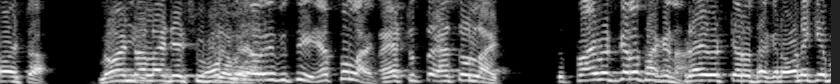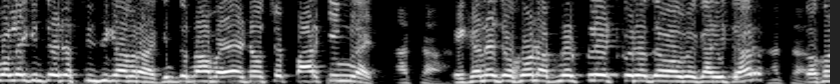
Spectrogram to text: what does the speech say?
নয়টা। নয়টা লাইটের সুবিধা অটো ভাইয়া। গাড়ির ভিতরে এত লাইট এত এত লাইট প্রাইভেট কারও থাকে না? প্রাইভেট কারও থাকে না। অনেকে বলে কিন্তু এটা সিসি ক্যামেরা কিন্তু না ভাইয়া এটা হচ্ছে পার্কিং লাইট আচ্ছা। এখানে যখন আপনার প্লেট করে দেওয়া হবে গাড়িটার আচ্ছা। তখন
